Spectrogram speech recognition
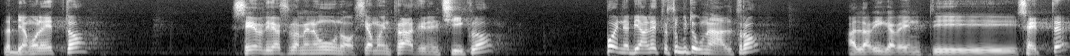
L'abbiamo letto, se era diverso da meno 1 siamo entrati nel ciclo, poi ne abbiamo letto subito un altro, alla riga 27,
